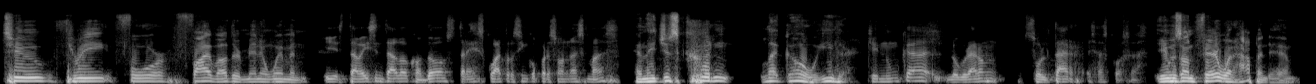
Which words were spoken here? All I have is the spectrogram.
two, three, four, five other men and women, y estaba ahí sentado con dos, tres, cuatro, cinco personas más. And they just couldn't let go either. que nunca lograron soltar esas cosas. It was unfair what happened to him.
